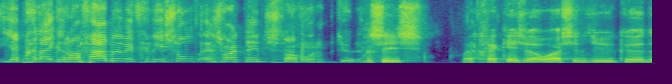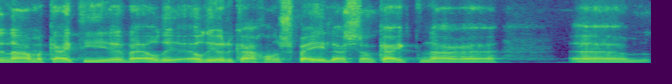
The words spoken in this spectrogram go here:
je hebt gelijk. Ranfabu werd gewisseld en Zwart neemt de strafworp, natuurlijk. Precies. Maar het gekke is wel, als je natuurlijk uh, de namen kijkt die uh, bij LD, LDODK gewoon spelen. Als je dan kijkt naar uh, um,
